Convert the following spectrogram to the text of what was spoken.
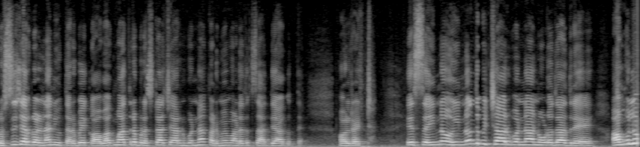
ಪ್ರೊಸೀಜರ್ಗಳನ್ನ ನೀವು ತರಬೇಕು. ಅವಾಗ ಮಾತ್ರ ಭ್ರಷ್ಟಾಚಾರವನ್ನು ಕಡಿಮೆ ಮಾಡೋದಕ್ಕೆ ಸಾಧ್ಯ ಆಗುತ್ತೆ. ಆಲ್ ರೈಟ್ ಎಸ್, ಇನ್ನು ಇನ್ನೊಂದು ವಿಚಾರವನ್ನ ನೋಡೋದಾದ್ರೆ ಅಮುಲು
